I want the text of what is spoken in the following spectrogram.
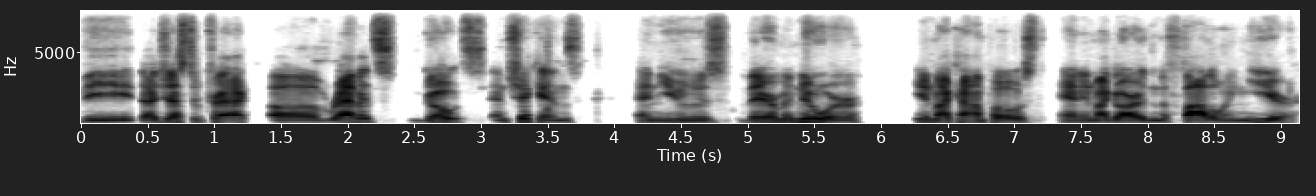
the digestive tract of rabbits, goats, and chickens and use their manure in my compost and in my garden the following year.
